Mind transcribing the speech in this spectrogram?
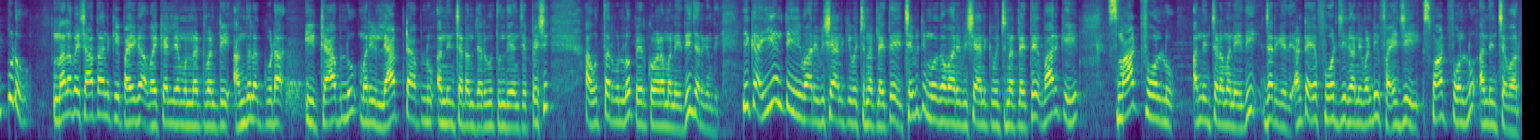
ఇప్పుడు నలభై శాతానికి పైగా వైకల్యం ఉన్నటువంటి అందులకు కూడా ఈ ట్యాబ్లు మరియు ల్యాప్టాప్లు అందించడం జరుగుతుంది అని చెప్పేసి ఆ ఉత్తర్వుల్లో పేర్కొనడం అనేది జరిగింది. ఇక ఈఎన్టీ వారి విషయానికి వచ్చినట్లయితే చెవిటి మూగవారి విషయానికి వచ్చినట్లయితే వారికి స్మార్ట్ ఫోన్లు అందించడం అనేది జరిగేది. అంటే ఫోర్ జీ కానివ్వండి ఫైవ్ జీ స్మార్ట్ ఫోన్లు అందించేవారు.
